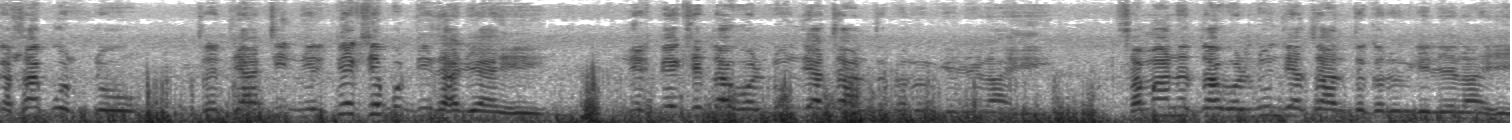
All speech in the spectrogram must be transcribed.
कसा पोचतो तर ज्याची निरपेक्ष बुद्धी झाली आहे निरपेक्षता वलटून ज्याचा अंत करून गेलेला आहे समानता वलडून ज्याचा अंत करून गेलेला आहे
